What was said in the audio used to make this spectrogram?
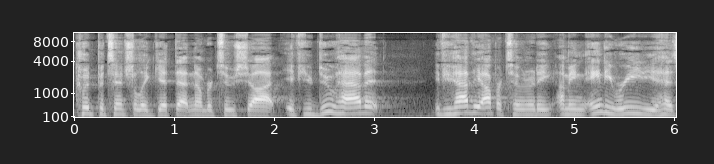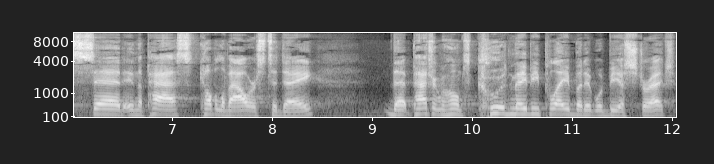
could potentially get that number two shot. If you do have it, if you have the opportunity, I mean, Andy Reid has said in the past couple of hours today that Patrick Mahomes could maybe play, but it would be a stretch.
